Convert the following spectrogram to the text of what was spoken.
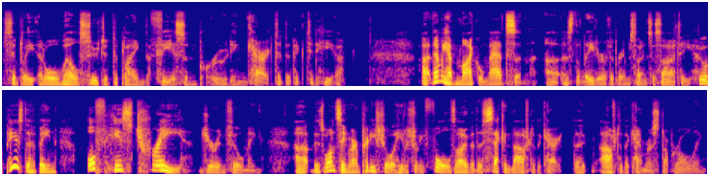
simply at all well suited to playing the fierce and brooding character depicted here. Uh, then we have Michael Madsen uh, as the leader of the Brimstone Society, who appears to have been off his tree during filming. Uh, there's one scene where I'm pretty sure he literally falls over the second after the, char- the after the cameras stop rolling.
